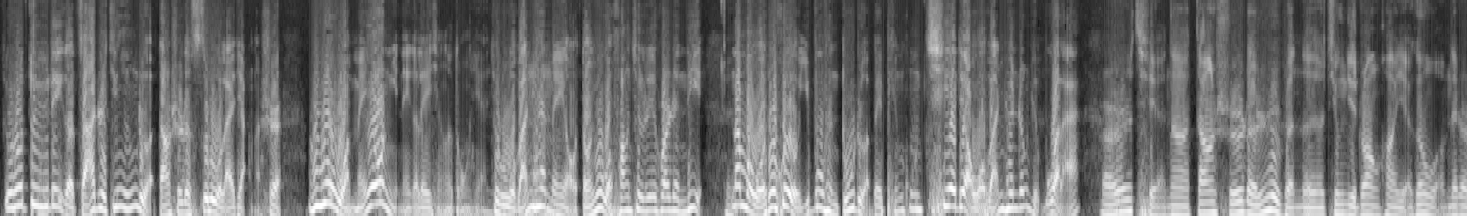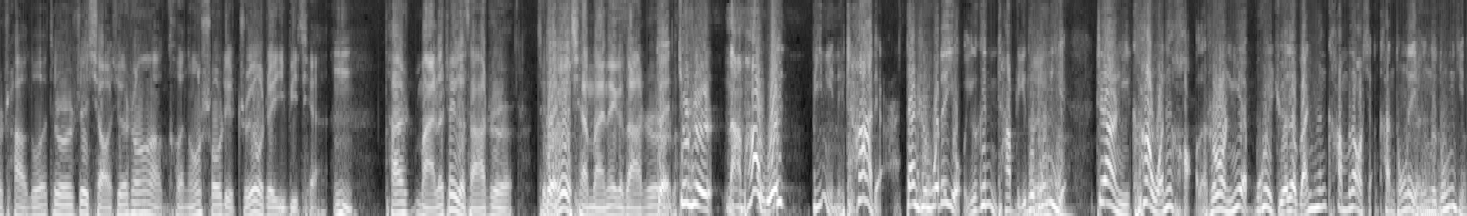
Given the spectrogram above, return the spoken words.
就是说对于这个杂志经营者当时的思路来讲呢，是如果我没有你那个类型的东西，就是我完全没有，等于我放弃了这块阵地，那么我就会有一部分读者被凭空切掉，我完全争取不过来。而且呢，当时的日本的经济状况也跟我们那阵儿差不多，就是这小学生啊，可能手里只有这一笔钱，嗯，他买了这个杂志，就没有钱买那个杂志对，了。就是哪怕我比你那差点儿，但是我得有一个跟你差不离的东西嗯，这样你看我那好的时候，你也不会觉得完全看不到想看同类型的东西，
